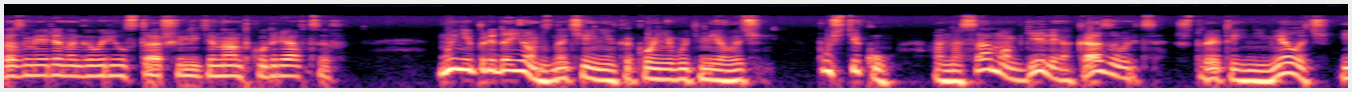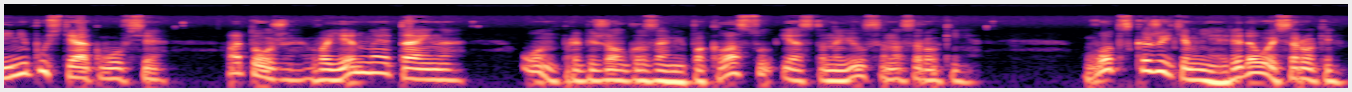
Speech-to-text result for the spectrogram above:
размеренно говорил старший лейтенант Кудрявцев. Мы не придаем значения какой-нибудь мелочи, пустяку, а на самом деле оказывается, что это и не мелочь, и не пустяк вовсе, а тоже военная тайна. Он пробежал глазами по классу и остановился на Сорокине. Вот скажите мне, рядовой Сорокин,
